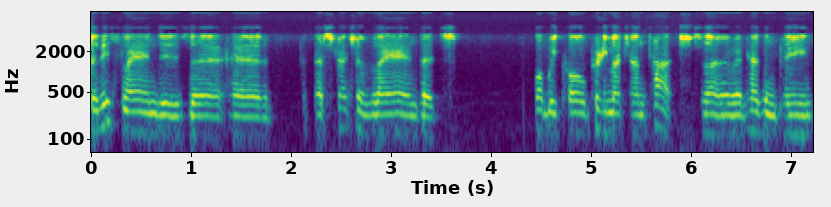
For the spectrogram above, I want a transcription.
So this land is a, a, stretch of land that's what we call pretty much untouched. So it hasn't been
